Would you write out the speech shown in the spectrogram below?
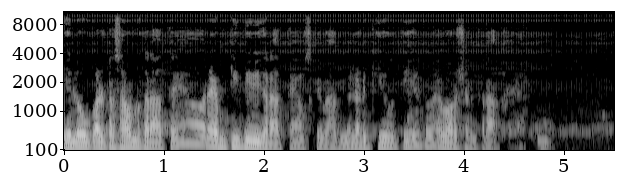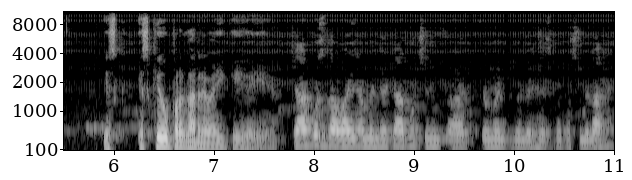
ये लोग अल्ट्रासाउंड कराते हैं और एमटीपी भी कराते हैं। उसके बाद में लड़की होती है तो एबॉर्शन कराते हैं। इस इसके ऊपर कार्रवाई की गई है। क्या कुछ दवाइयाँ मिले क्या कुछ इक्विपमेंट मिले हैं? इसमें कुछ मिला है?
